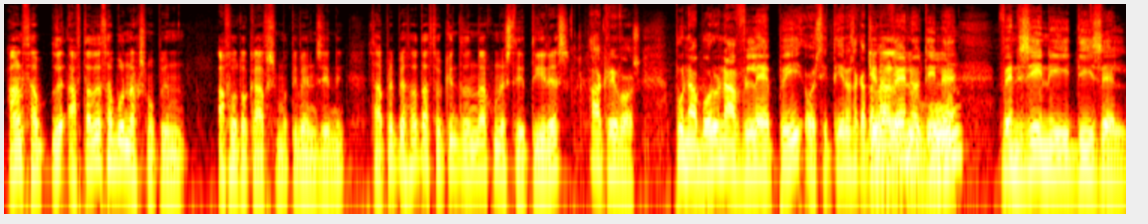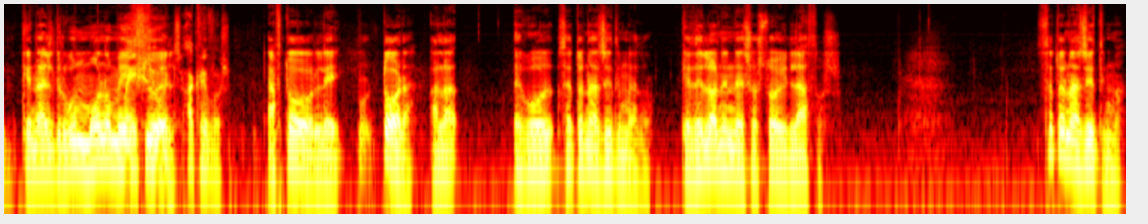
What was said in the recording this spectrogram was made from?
Αν θα, δε- αυτά δεν θα μπορούν να χρησιμοποιούν αυτό το καύσιμο, τη βενζίνη. Θα πρέπει αυτά τα αυτοκίνητα να έχουν αισθητήρες Ακριβώς. Που να μπορεί να βλέπει ο αισθητήρας να να καταλαβαίνει ότι λειτουργούν είναι βενζίνη ή diesel και να λειτουργούν μόνο με, με e-fuels. fuels. Ακριβώς. Αυτό λέει. Τώρα. Αλλά εγώ θέτω ένα ζήτημα εδώ. Και δεν λέω αν είναι σωστό ή λάθος. Θέτω ένα ζήτημα.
